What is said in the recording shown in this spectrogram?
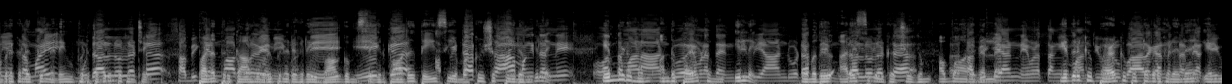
அவர்களுக்கு நினைவுபடுத்த பணத்திற்காக உறுப்பினர்களை வாங்கும் செயல்பாடு தேசிய மக்கள் சக்தியிடம் இல்லை எம்மிடமும் அந்த பழக்கம் இல்லை. எமது அரசியல் கட்சியும் அவ்வாறு அல்ல. இதற்கு பழக்கப்பட்டவர்கள் என என்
